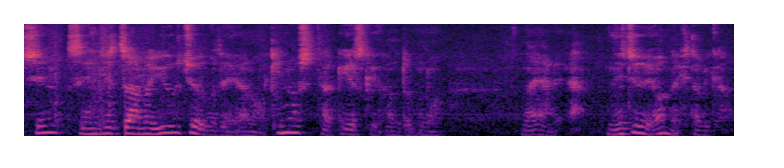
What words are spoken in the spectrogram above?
先日あの YouTube であの木下圭介監督の何やあれ24の瞳か。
